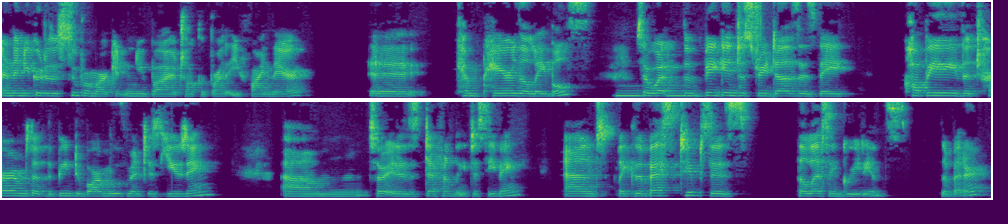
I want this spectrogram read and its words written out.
and then you go to the supermarket and you buy a chocolate bar that you find there, uh, compare the labels Mm-hmm. So what the mm-hmm. big industry does is they copy the terms that the bean to bar movement is using. Um, so it is definitely deceiving. And like the best tips is the less ingredients, the better.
